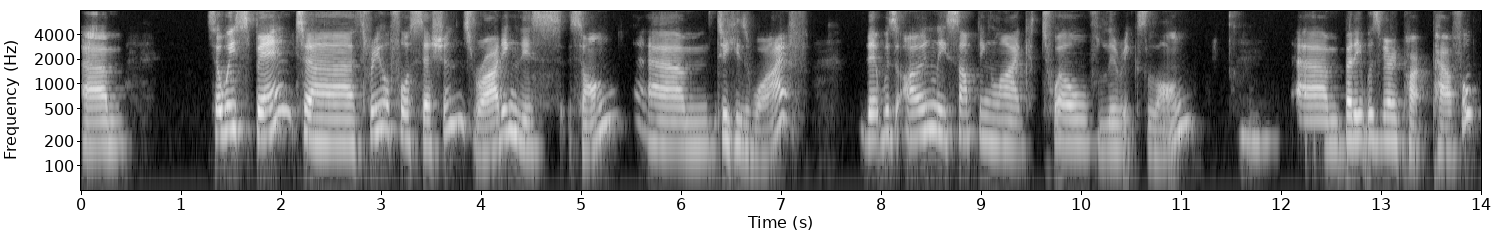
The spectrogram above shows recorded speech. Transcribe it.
Um, so we spent uh, three or four sessions writing this song um, to his wife that was only something like 12 lyrics long. Um, but it was very powerful.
